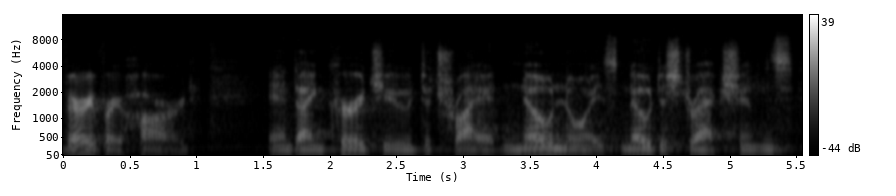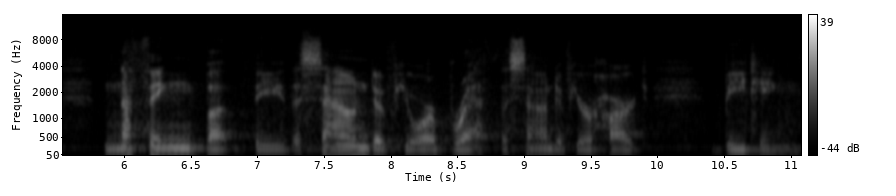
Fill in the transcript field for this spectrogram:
very, very hard. And I encourage you to try it. No noise, no distractions, nothing but the, the sound of your breath, the sound of your heart beating.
